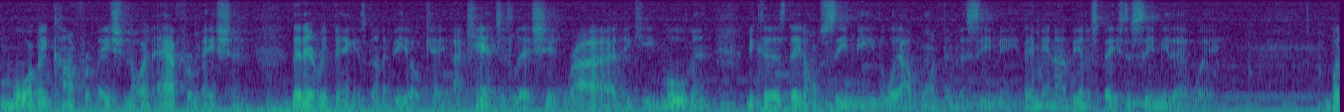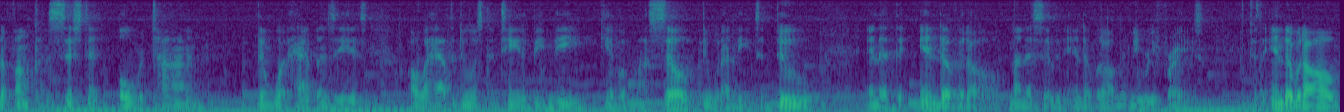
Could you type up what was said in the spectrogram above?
more of a confirmation or an affirmation that everything is going to be okay. I can't just let shit ride and keep moving because they don't see me the way I want them to see me. They may not be in a space to see me that way. But if I'm consistent over time, then what happens is all I have to do is continue to be me, give of myself, do what I need to do. And at the end of it all, not necessarily the end of it all, let me rephrase. Because the end of it all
